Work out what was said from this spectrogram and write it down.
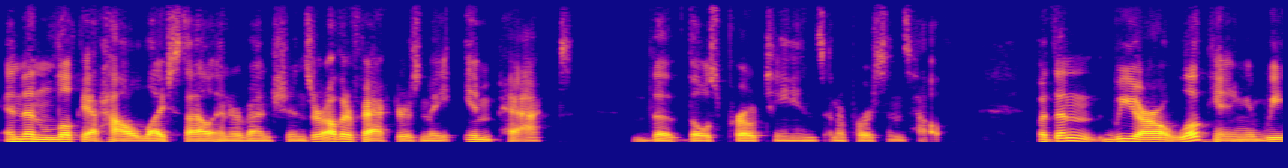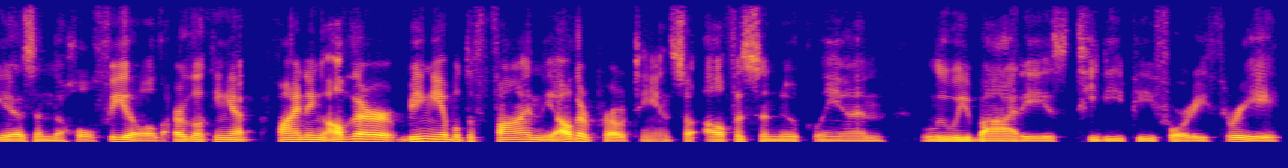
and then look at how lifestyle interventions or other factors may impact the, those proteins in a person's health. But then we are looking, and we as in the whole field are looking at finding other, being able to find the other proteins. So alpha synuclein, Lewy bodies, TDP43,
